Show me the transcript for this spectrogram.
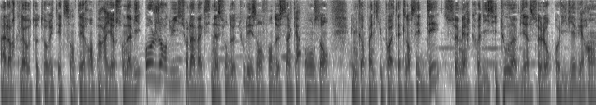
alors que la Haute Autorité de Santé rend par ailleurs son avis aujourd'hui sur la vaccination de tous les enfants de 5 à 11 ans. Une campagne qui pourrait être lancée dès ce mercredi si tout va bien, selon Olivier Véran.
